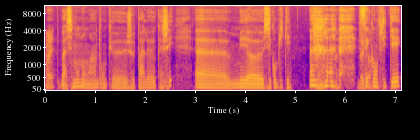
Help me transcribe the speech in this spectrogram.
Ouais. Bah, c'est mon nom, hein, donc euh, je vais pas le cacher. Euh, mais c'est compliqué. c'est compliqué.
